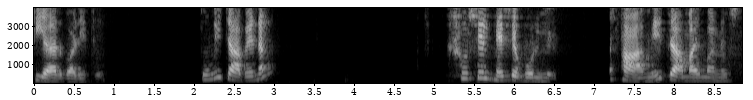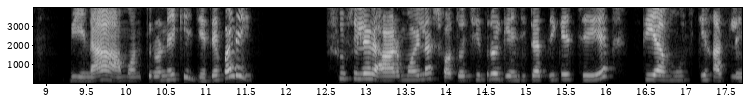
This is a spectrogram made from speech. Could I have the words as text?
টিয়ার বাড়িতে। তুমি যাবে না? সুশীল হেসে বললে হ্যাঁ আমি জামাই মানুষ। বিনা আমন্ত্রণে কি যেতে পারি? সুশীলের আর ময়লা শতছিদ্র গেঞ্জিটার দিকে চেয়ে টিয়া মুচকি হাসলে,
